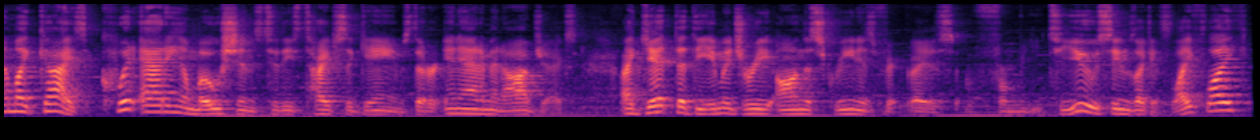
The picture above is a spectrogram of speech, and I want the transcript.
I'm like, guys, quit adding emotions to these types of games that are inanimate objects. I get that the imagery on the screen is, is from to you seems like it's lifelike,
